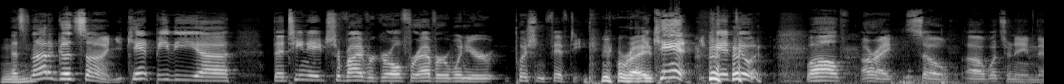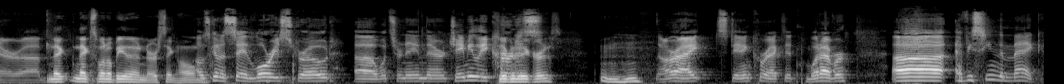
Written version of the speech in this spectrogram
That's not a good sign. You can't be the uh, the teenage survivor girl forever when you're pushing fifty. right. You can't. You can't do it. Well, all right. So, uh, what's her name there? Uh, Ne- next one will be in a nursing home. I was going to say Laurie Strode. Uh, what's her name there? Jamie Lee Jamie Lee Curtis. Curtis. All right, stand corrected. Whatever. Uh, have you seen the Meg?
